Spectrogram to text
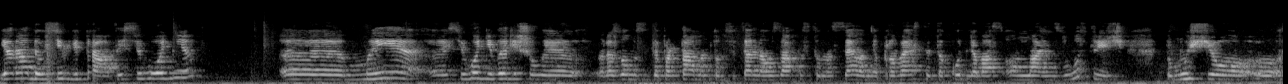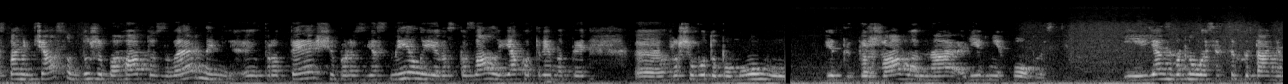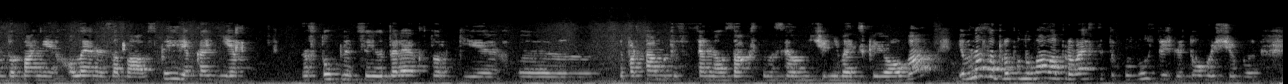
Я рада всіх вітати сьогодні. Е, Ми е, сьогодні вирішили разом з департаментом соціального захисту населення провести таку для вас онлайн зустріч, тому що е, останнім часом дуже багато звернень про те, щоб роз'яснили і розказали, як отримати грошову допомогу від держави на рівні області. І я звернулася цим питанням до пані Олени Забавської, яка є заступницею директорки е, департаменту соціального захисту населення Чернівецької ОВА, і вона запропонувала провести таку зустріч для того, щоб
